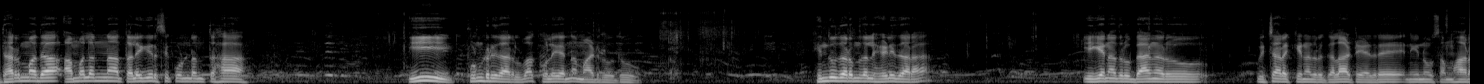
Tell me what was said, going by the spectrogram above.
ಧರ್ಮದ ಅಮಲನ್ನು ತಲೆಗೇರಿಸಿಕೊಂಡಂತಹ ಈ ಪುಂಡ್ರಿದಾರಲ್ವ, ಕೊಲೆಯನ್ನು ಮಾಡಿರುವುದು ಹಿಂದೂ ಧರ್ಮದಲ್ಲಿ ಹೇಳಿದಾರ? ಈಗೇನಾದರೂ ಬ್ಯಾನರು, ವಿಚಾರಕ್ಕೆ ಏನಾದರೂ ಗಲಾಟೆ ಆದರೆ ನೀನು ಸಂಹಾರ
